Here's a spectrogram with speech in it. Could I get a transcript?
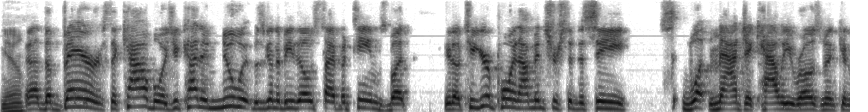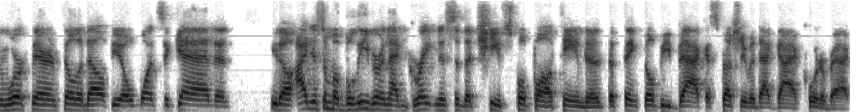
Yeah. uh, the Bears, the Cowboys. You kind of knew it was going to be those type of teams. But, you know, to your point, I'm interested to see what magic Howie Roseman can work there in Philadelphia once again. And, you know, I just am a believer in that greatness of the Chiefs football team to, to think they'll be back, especially with that guy at quarterback.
